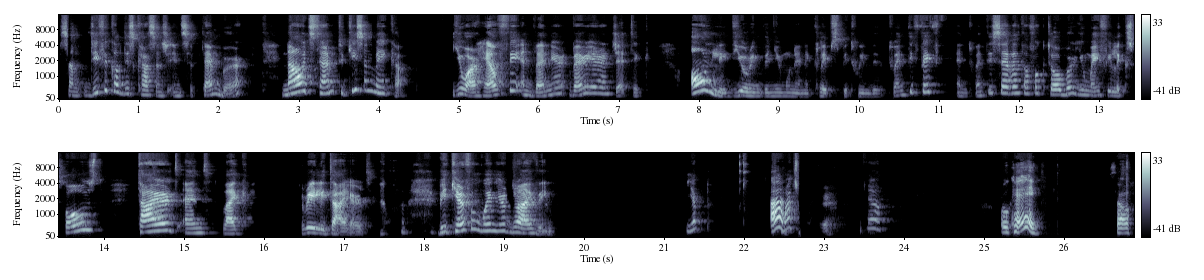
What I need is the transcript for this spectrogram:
some difficult discussions in September, now it's time to kiss and make up. You are healthy and very, energetic. Only during the new moon and eclipse between the 25th and 27th of October, you may feel exposed, tired, and like really tired. Be careful when you're driving. Yep. Ah. Much better. Yeah. Okay. So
